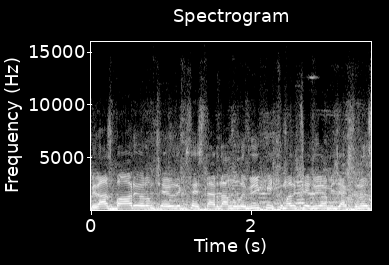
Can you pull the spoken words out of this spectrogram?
Biraz bağırıyorum çevredeki seslerden dolayı. Büyük bir ihtimal hiçbir şey duyamayacaksınız.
